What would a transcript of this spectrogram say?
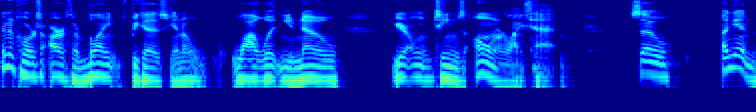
And of course, Arthur Blank, because, you know, why wouldn't you know your own team's owner like that? So, again,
